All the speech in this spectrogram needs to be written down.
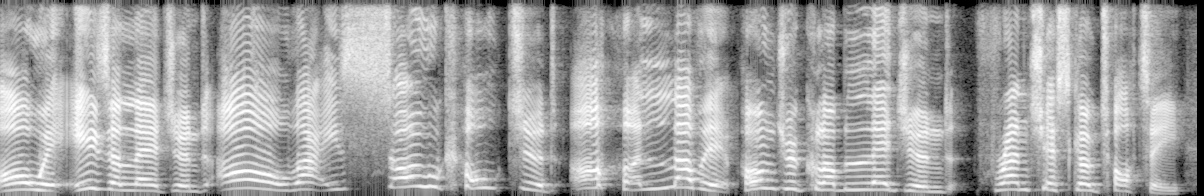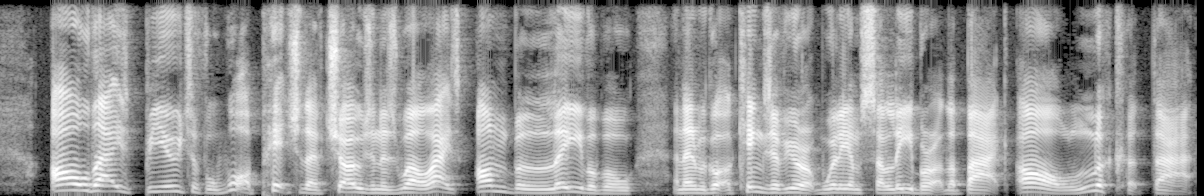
Oh, it is a legend. Oh, that is so cultured. Oh, I love it. 100 Club legend Francesco Totti. Oh, that is beautiful. What a picture they've chosen as well. That is unbelievable. And then we've got a Kings of Europe, William Saliba at the back. Oh, look at that.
